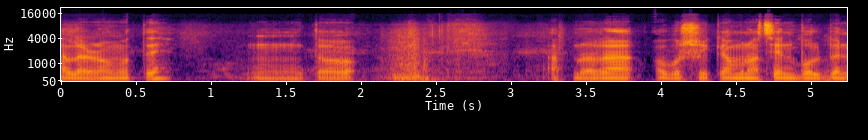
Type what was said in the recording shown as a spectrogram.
আল্লাহর রহমতে। তো আপনারা অবশ্যই কেমন আছেন বলবেন।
